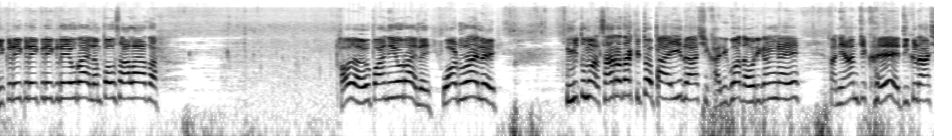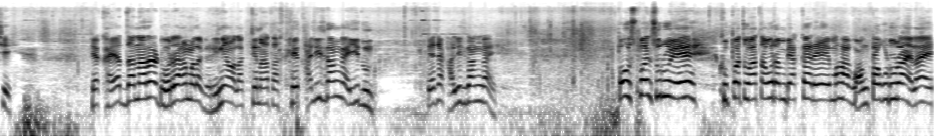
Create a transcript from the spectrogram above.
इकडे इकडे इकडे इकडे येऊ राहिलं आणि पाऊस आला आता. हळूहळू पाणी येऊ राहिलंय वाढू राहिलंय. मी तुम्हाला सारा दाखवतो. पहा इथं अशी खाली गोदावरी गंगा आहे आणि आमची खये आहे तिकडं असे. ह्या खयात जाणारं ढोरं आम्हाला घरी न्यावं लागते ना आता. हे खालीच गंगा आहे इथून. त्याच्या खालीच गंगा आहे. पाऊस पण सुरू आहे. खूपच वातावरण बेकार आहे. महा घोंगटा उडू राहिला आहे.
